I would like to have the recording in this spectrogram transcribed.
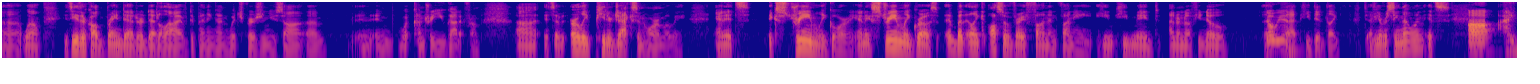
uh, well, it's either called Brain Dead or Dead Alive, depending on which version you saw um, in, in what country you got it from. Uh, it's an early Peter Jackson horror movie, and it's extremely gory and extremely gross, eh, but like also very fun and funny. He he made I don't know if you know that, Oh, yeah. that he did like. Have you ever seen that one? It's uh, I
